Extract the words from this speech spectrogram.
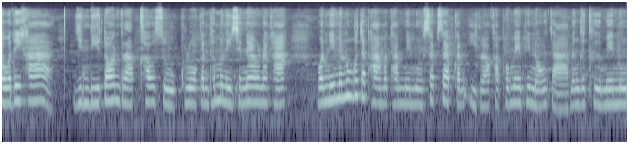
สวัสดีค่ะ ยินดีต้อนรับเข้าสู่ครัวกันทมณีชาแนลนะคะ วันนี้แม่ลุงก็จะพามาทำเมนูแซ่บๆกันอีกแล้วค่ะพ่อแม่พี่น้องจ๋านั่นก็คือเมนู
